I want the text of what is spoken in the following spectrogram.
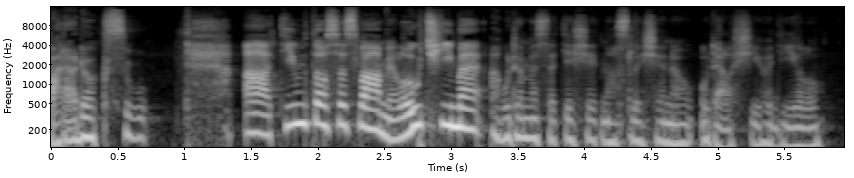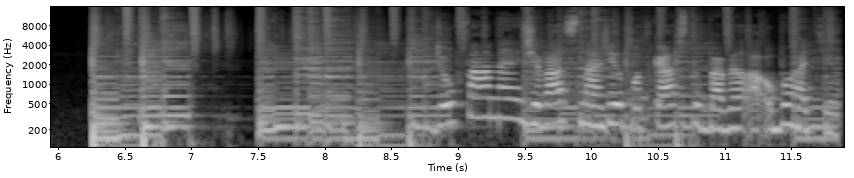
paradoxů. A tímto se s vámi loučíme a budeme se těšit na slyšenou u dalšího dílu. Doufáme, že vás náš díl podcastu bavil a obohatil.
